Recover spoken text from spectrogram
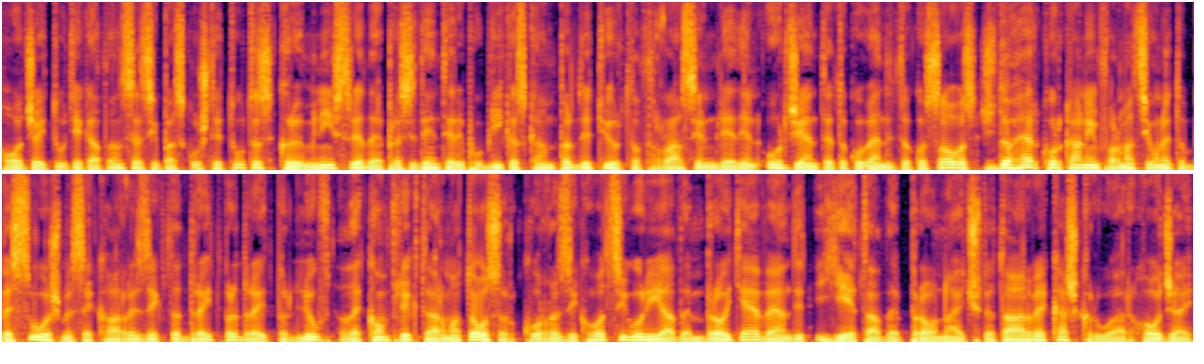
Hoxhaj tutje ka thënë se sipas Kushtetutës, kryeministri dhe presidenti i Republikës kanë për detyrë të thërrasin mbledhjen urgjente të Kuvendit të Kosovës çdo herë kur kanë informacione të besueshme se ka rrezik të drejtpërdrejtë për luftë dhe konflikt të armatosur. Kur rrezikohet siguria dhe mbrojtja e vendit, jeta dhe prona e qytetarëve, ka shkruar Hoxhaj.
